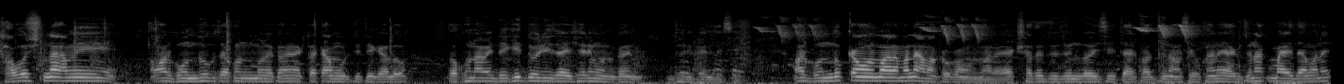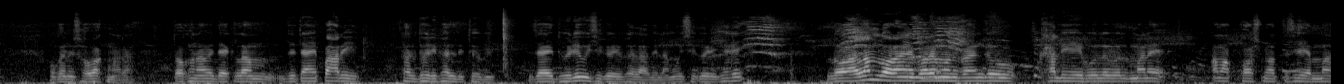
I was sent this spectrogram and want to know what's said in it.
সাহস না আমি আমার বন্ধু যখন মনে করেন একটা কামড় দিতে গেল তখন আমি দেখি দৌড়ি যাই সেটা মনে করেন ধরে ফেলতেছি। আমার বন্ধু কামড় মারা মানে আমাকেও কামড় মারা। একসাথে দুজন লইছি চার পাঁচজন আছে ওখানে একজনাক মারি দেয় মানে ওখানে সবাক মারা। তখন আমি দেখলাম যেটা আমি পারি তাহলে ধরে ফেল দিতে হবে। যাই ধরে উইসি করে ফেলা দিলাম, উইসি করে ছেড়ে লড়ালাম লড়ানোর পরে মনে করেন যে খালি বলে বলে মানে আমার খস মারতেছে আম্মা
